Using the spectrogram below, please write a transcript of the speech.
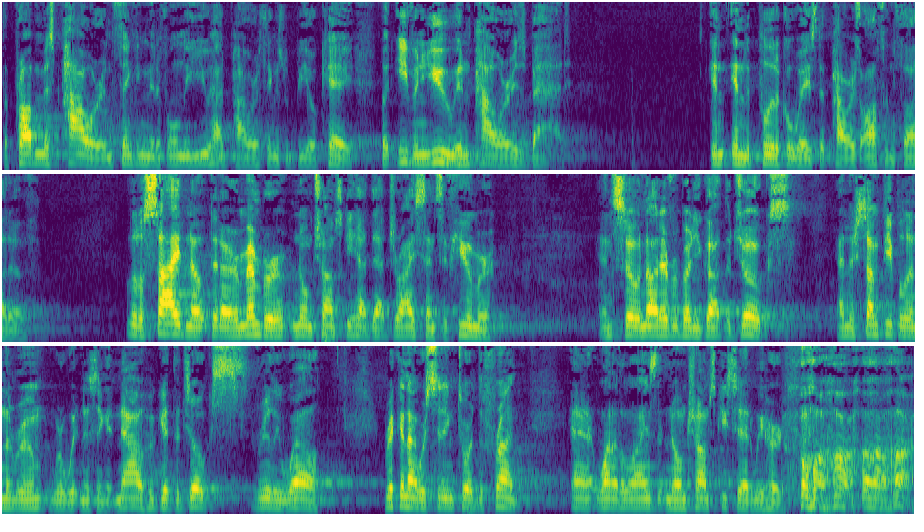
the problem is power and thinking that if only you had power, things would be okay. But even you in power is bad in, in the political ways that power is often thought of. A little side note that I remember Noam Chomsky had that dry sense of humor. And so not everybody got the jokes. And there's some people in the room, we're witnessing it now, who get the jokes really well. Rick and I were sitting toward the front, and one of the lines that Noam Chomsky said, we heard, ha, ha, ha, ha.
